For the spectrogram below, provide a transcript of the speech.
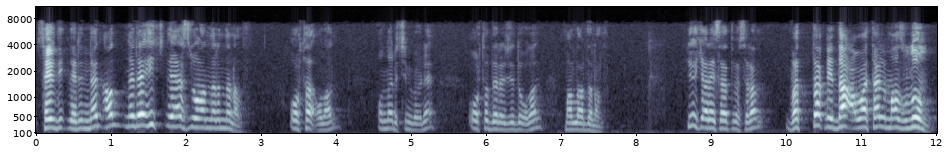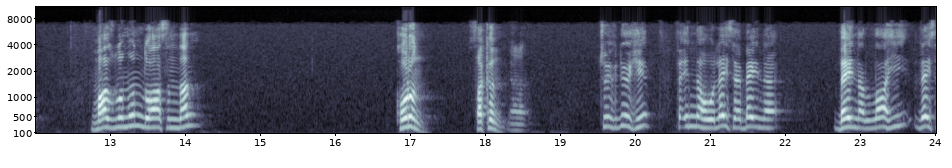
sevdiklerinden al ne de hiç değersiz olanlarından al. Orta olan, onlar için böyle orta derecede olan mallardan al. Diyor ki aleyhissalatü vesselam وَاتَّقِ دَعْوَةَ الْمَظْلُومِ Mazlumun duasından korun. Sakın. Yani çünkü diyor ki فَاِنَّهُ لَيْسَ بَيْنَ بَيْنَ اللّٰهِ لَيْسَ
